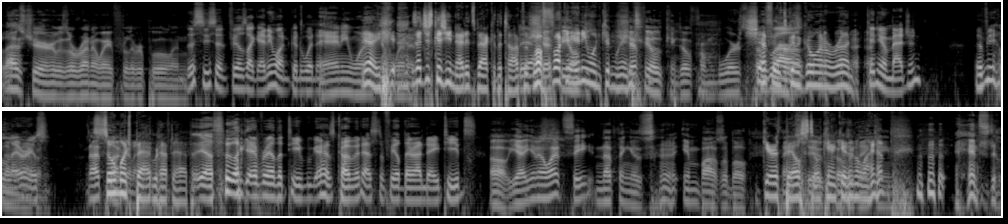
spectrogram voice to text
Last year it was a runaway for Liverpool and This season feels like anyone could win it. anyone yeah. can win is it. that just because United's back at the top? Yeah. well, fucking anyone can win. Sheffield can go from worst. Sheffield's Well- going to go on a run. Can you imagine? That'd be hilarious. That's so much bad happen. would have to happen. Yeah, so like every other team has COVID has to field their under 18s. Oh yeah, you know what? See, nothing is impossible. Gareth Bale still can't get in the lineup. And still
